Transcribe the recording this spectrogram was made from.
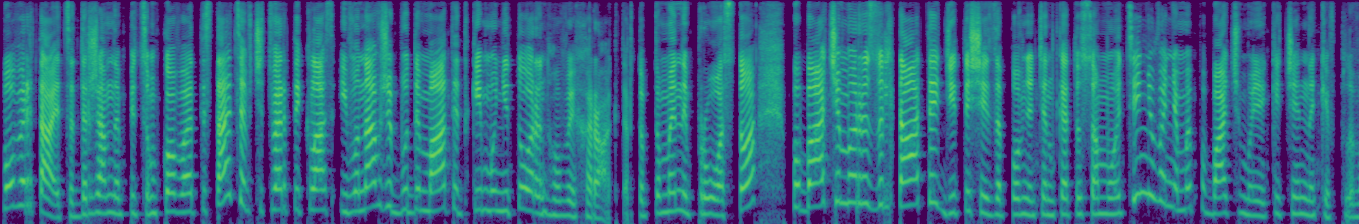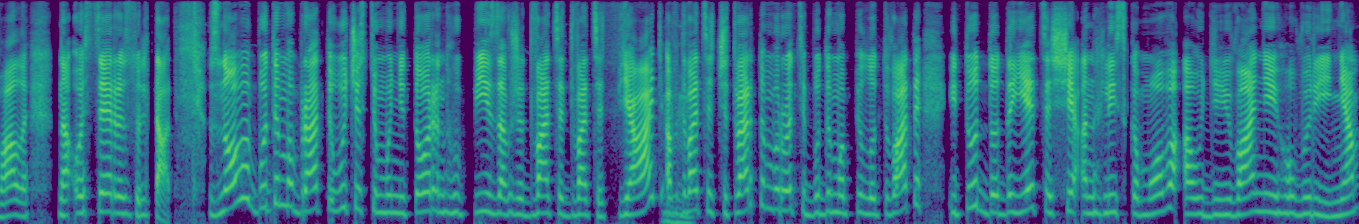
повертається державна підсумкова атестація в четвертий клас, і вона вже буде мати такий моніторинговий характер. Тобто, ми не просто побачимо результати, діти ще й заповнять анкету самооцінювання. Ми побачимо, які чинники впливали на ось цей результат. Знову будемо брати участь у моніторингу ПІЗа вже 2025, а в 2024 році будемо пілотувати. І тут додається ще англійська мова, аудіювання і говоріння.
